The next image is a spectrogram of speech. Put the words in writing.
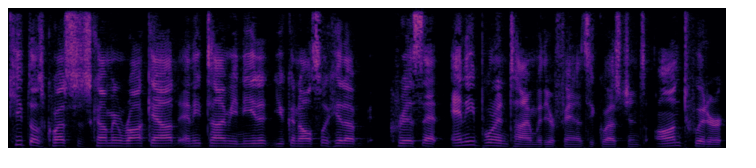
keep those questions coming. Rock out anytime you need it. You can also hit up Chris at any point in time with your fantasy questions on Twitter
